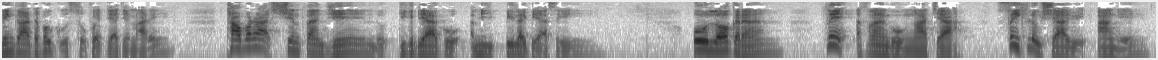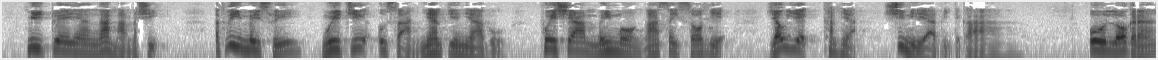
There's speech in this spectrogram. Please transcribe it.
လင်္ကာတပုတ်ကိုစုဖွဲ့ပြခြင်းပါတယ်ထာဝရရှင်သန်ခြင်းလို့ဒီကဗျာကိုအမိပေးလိုက်ပါရစေ။အိုလောကရန်သင့်အသံကိုငါကြားစိတ်လှုပ်ရှား၍အားငယ် မိတွေ့ရန်ငါမှမရှိအသိမိတ်ဆွေငွေကြေးဥစ္စာဉာဏ်ပညာကို ဖွေရှာမိန်မောငါစိတ်စောလျက်ရောက်ရက်ခတ်မြရှိနေရသည်တကားအိုလောကရန်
